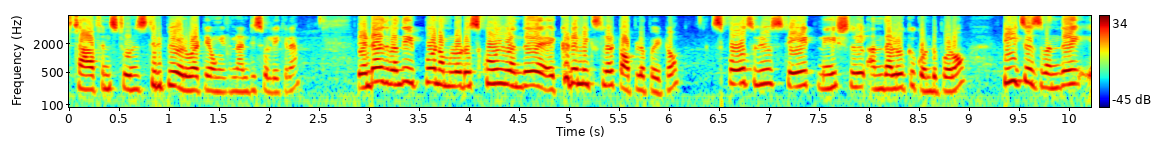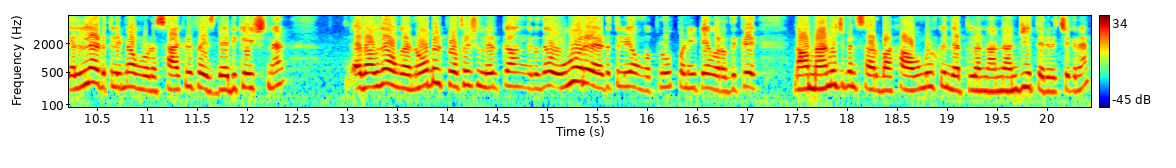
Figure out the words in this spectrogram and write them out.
staff and students திருப்பி ஒரு வாட்டி அவங்களுக்கு நன்றி சொல்லிக்கிறேன். ரெண்டாவது வந்து இப்போ நம்மளோட ஸ்கூல் வந்து எக்கடமிக்ஸில் டாப்பில் போயிட்டோம். ஸ்போர்ட்ஸ்லையும் ஸ்டேட் நேஷ்னல் அந்த அளவுக்கு கொண்டு போகிறோம் டீச்சர்ஸ் வந்து எல்லா இடத்துலையுமே அவங்களோட சாக்ரிஃபைஸ் டெடிகேஷனை அதாவது அவங்க நோபல் ப்ரொஃபஷனில் இருக்காங்கிறத ஒவ்வொரு இடத்துலையும் அவங்க ப்ரூவ் பண்ணிகிட்டே வர்றதுக்கு நான் மேனேஜ்மெண்ட் சார்பாக அவங்களுக்கும் இந்த இடத்துல நான் நன்றியை தெரிவிச்சுக்கிறேன்.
